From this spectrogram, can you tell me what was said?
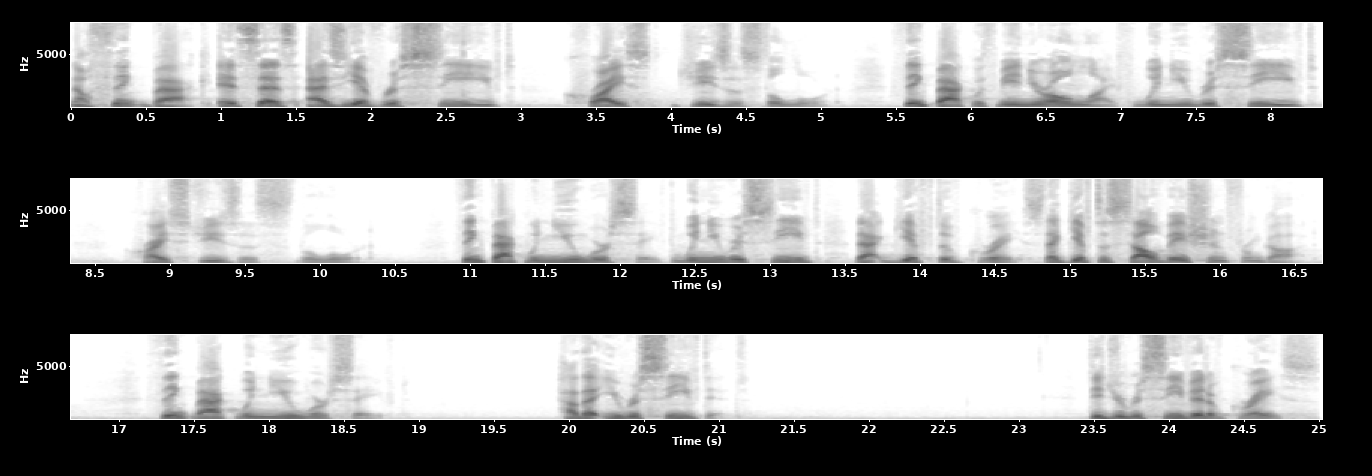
Now think back. It says, as ye have received Christ Jesus the Lord. Think back with me in your own life when you received Christ Jesus the Lord. Think back when you were saved, when you received that gift of grace, that gift of salvation from God. Think back when you were saved, how that you received it. Did you receive it of grace?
